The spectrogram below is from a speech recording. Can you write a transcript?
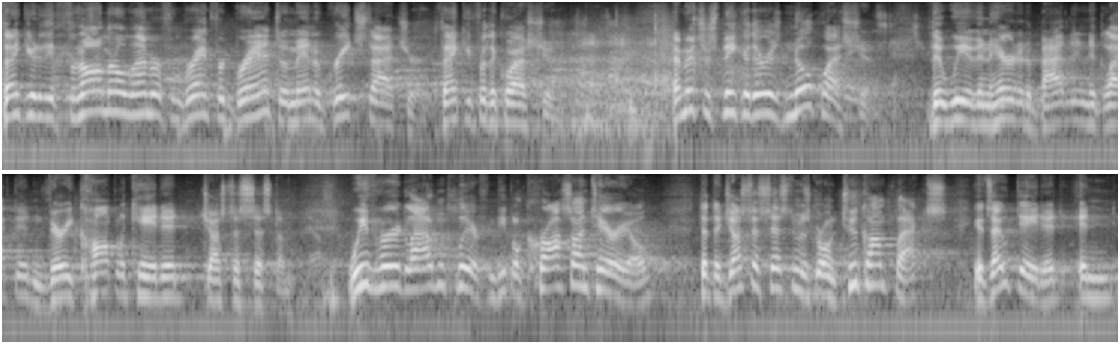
Thank you to the phenomenal member from Brantford Brant, a man of great stature. Thank you for the question. And Mr. Speaker, there is no question that we have inherited a badly neglected and very complicated justice system. We've heard loud and clear from people across Ontario that the justice system has grown too complex, it's outdated, and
